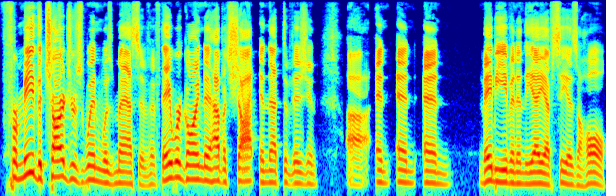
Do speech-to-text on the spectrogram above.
for me, the Chargers win was massive. If they were going to have a shot in that division, uh, and and and maybe even in the AFC as a whole,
